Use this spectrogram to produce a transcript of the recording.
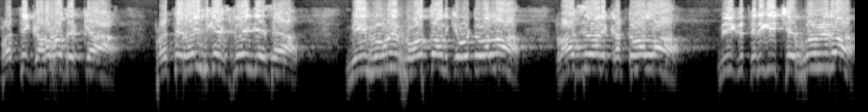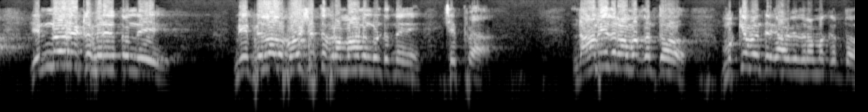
ప్రతి గడప దొక్కా. ప్రతి రైతుకి ఎక్స్ప్లెయిన్ చేశా. మీ భూమి ప్రభుత్వానికి ఇవ్వటం వల్ల రాజధాని కట్టడం వల్ల మీకు తిరిగి ఇచ్చే భూమిలో ఎన్నో రెట్లు పెరుగుతుంది. మీ పిల్లల భవిష్యత్తు బ్రహ్మాండంగా ఉంటుందని చెప్పా. నా మీద నమ్మకంతో ముఖ్యమంత్రి గారి మీద నమ్మకంతో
